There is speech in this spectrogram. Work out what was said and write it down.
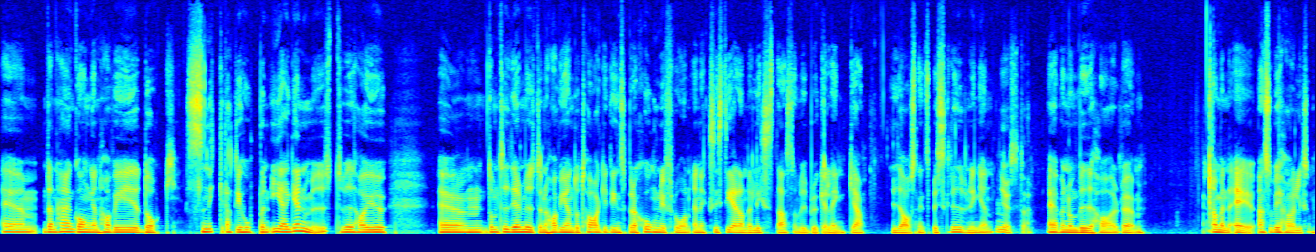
Eh, den här gången har vi dock snickrat ihop en egen myt. Vi har ju, eh, de tidigare myterna har vi ändå tagit inspiration ifrån en existerande lista som vi brukar länka i avsnittsbeskrivningen. Just det. Även om vi har, eh, ja, men, eh, alltså vi har liksom,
